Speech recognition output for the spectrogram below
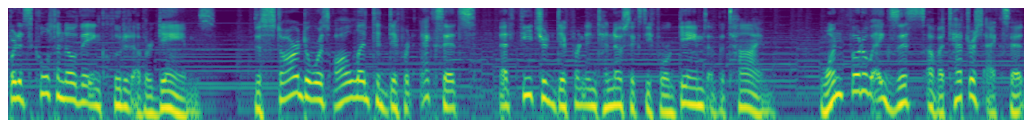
but it's cool to know they included other games. The star doors all led to different exits that featured different Nintendo 64 games at the time. One photo exists of a Tetris exit,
